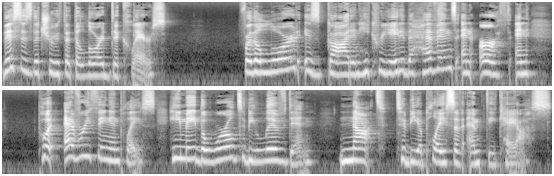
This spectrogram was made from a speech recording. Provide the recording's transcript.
This is the truth that the Lord declares. For the Lord is God, and he created the heavens and earth and put everything in place. He made the world to be lived in, not to be a place of empty chaos.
